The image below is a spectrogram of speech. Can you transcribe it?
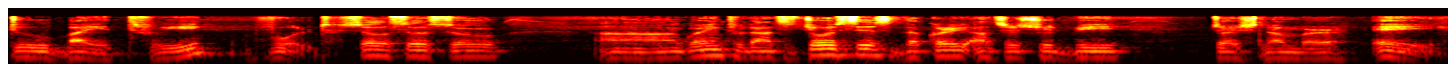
2 by 3 volt. So so so uh, going to the answer choices the correct answer should be choice number A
